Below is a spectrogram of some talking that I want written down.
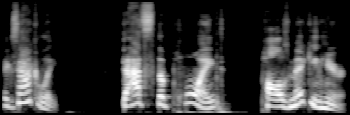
Exactly. That's the point Paul's making here.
